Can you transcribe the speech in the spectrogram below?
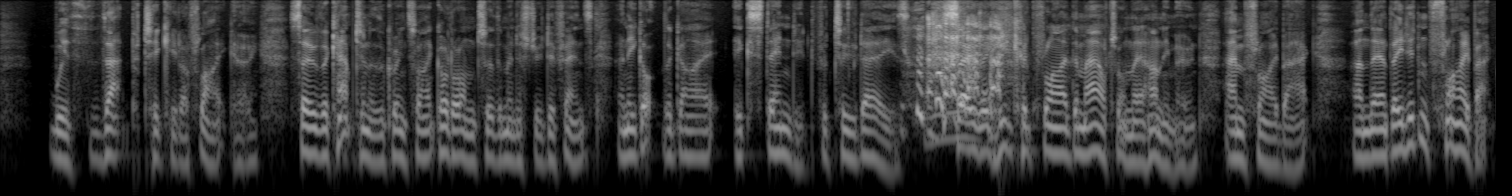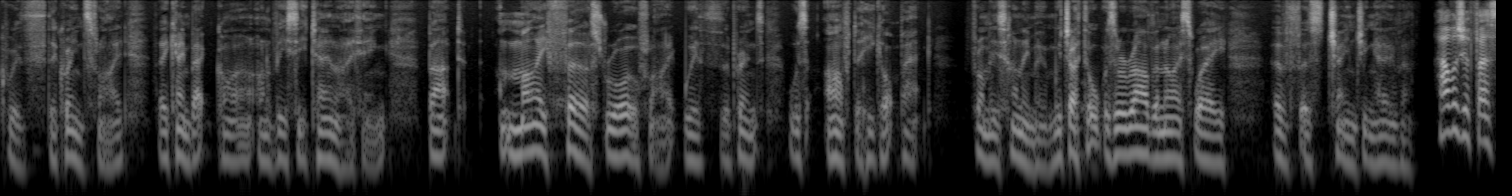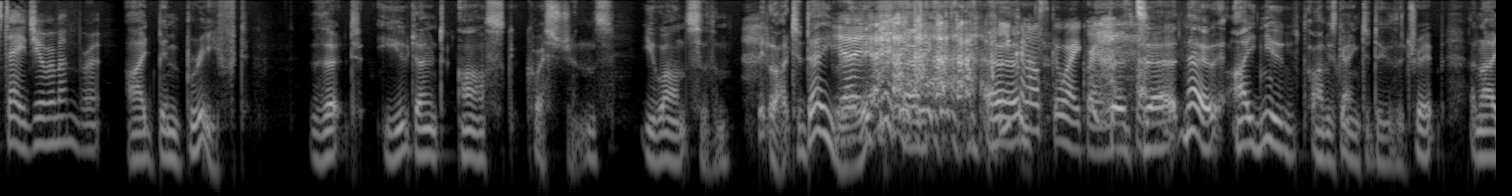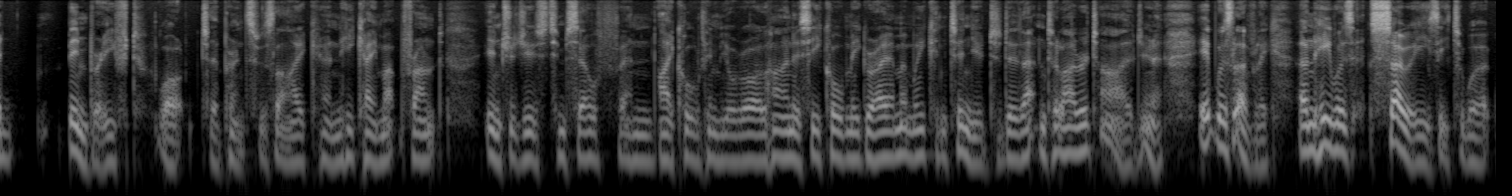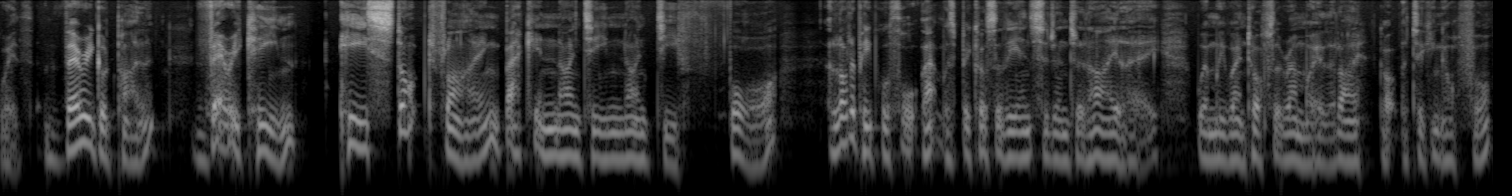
with that particular flight going. So the captain of the Queen's flight got on to the Ministry of Defence and he got the guy extended for two days so that he could fly them out on their honeymoon and fly back. And then they didn't fly back with the Queen's flight. They came back on a VC 10, I think. But my first royal flight with the Prince was after he got back from his honeymoon, which I thought was a rather nice way of us changing over. How was your first day? Do you remember it? I'd been briefed that you don't ask questions, you answer them. A bit like today, Yeah, really. yeah. you can ask away, Graham. But uh, no, I knew I was going to do the trip, and I'd been briefed what the prince was like, and he came up front, introduced himself, and I called him Your Royal Highness. He called me Graham, and we continued to do that until I retired. You know, it was lovely, and he was so easy to work with. Very good pilot, very keen. He stopped flying back in 1994. A lot of people thought that was because of the incident at Islay when we went off the runway that I got the ticking off for.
